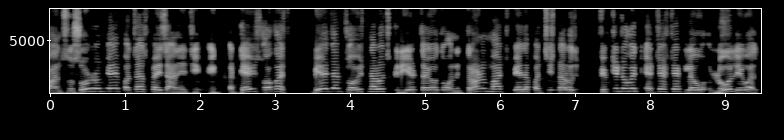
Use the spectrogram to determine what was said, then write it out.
પાંચસો સોળ રૂપિયા પચાસ પૈસા અને જે અઠ્યાવીસ ઓગસ્ટ બે હજાર ચોવીસના રોજ ક્રિએટ થયો હતો અને ત્રણ માર્ચ બે હજાર પચીસના રોજ fifty two week adjusted low level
